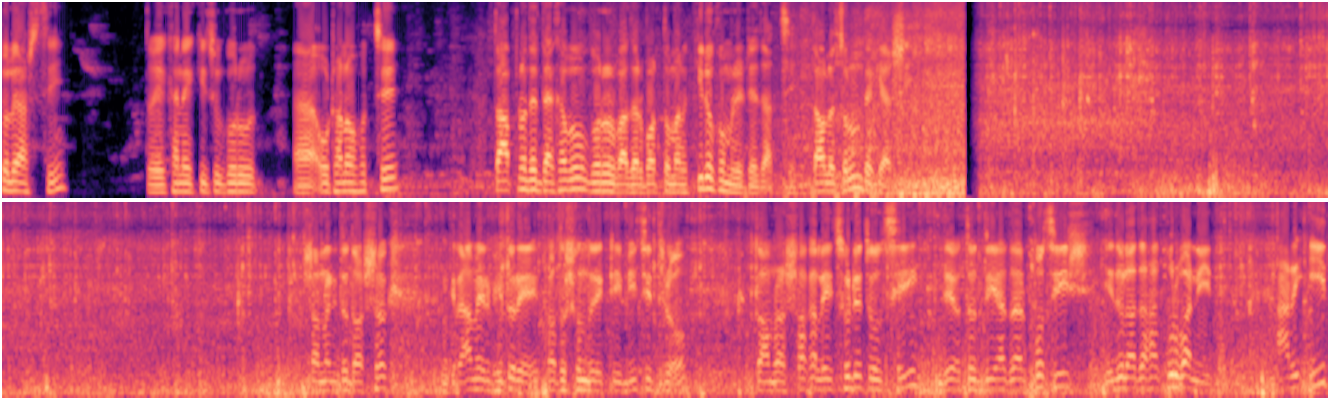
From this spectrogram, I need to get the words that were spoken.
চলে আসছি। তো এখানে কিছু গরু ওঠানো হচ্ছে। তো আপনাদের দেখাবো গরুর বাজার বর্তমান কীরকম রেটে যাচ্ছে। তাহলে চলুন দেখে আসি। সম্মানিত দর্শক, গ্রামের ভিতরে কত সুন্দর একটি বিচিত্র। তো আমরা সকালেই ছুটে চলছি, যেহেতু দুই হাজার পঁচিশ ঈদুল আজহা কুরবানি ঈদ আর ঈদ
